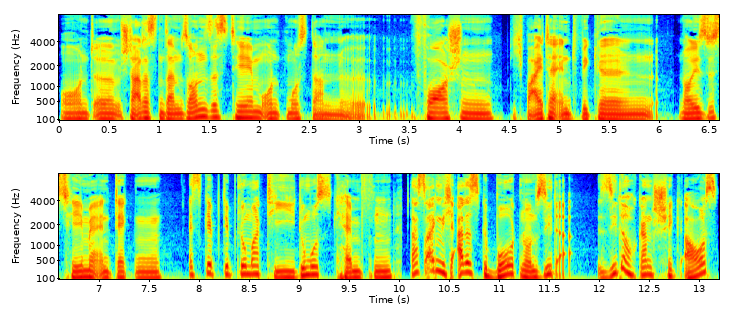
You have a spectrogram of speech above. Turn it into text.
und äh, startest in deinem Sonnensystem und musst dann äh, forschen, dich weiterentwickeln, neue Systeme entdecken. Es gibt Diplomatie, du musst kämpfen. Das ist eigentlich alles geboten und sieht sieht auch ganz schick aus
